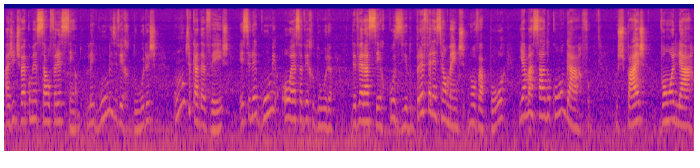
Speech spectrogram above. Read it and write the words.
a gente vai começar oferecendo legumes e verduras, um de cada vez. Esse legume ou essa verdura deverá ser cozido preferencialmente no vapor e amassado com o garfo. Os pais vão olhar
